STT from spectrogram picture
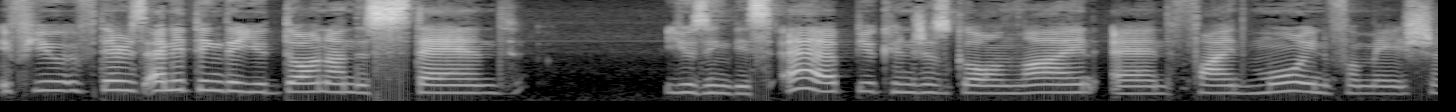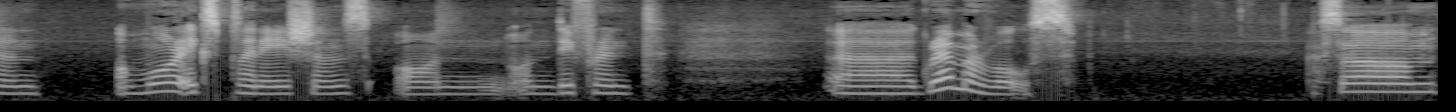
if you if there's anything that you don't understand using this app, you can just go online and find more information or more explanations on on different uh, grammar rules. So, um,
